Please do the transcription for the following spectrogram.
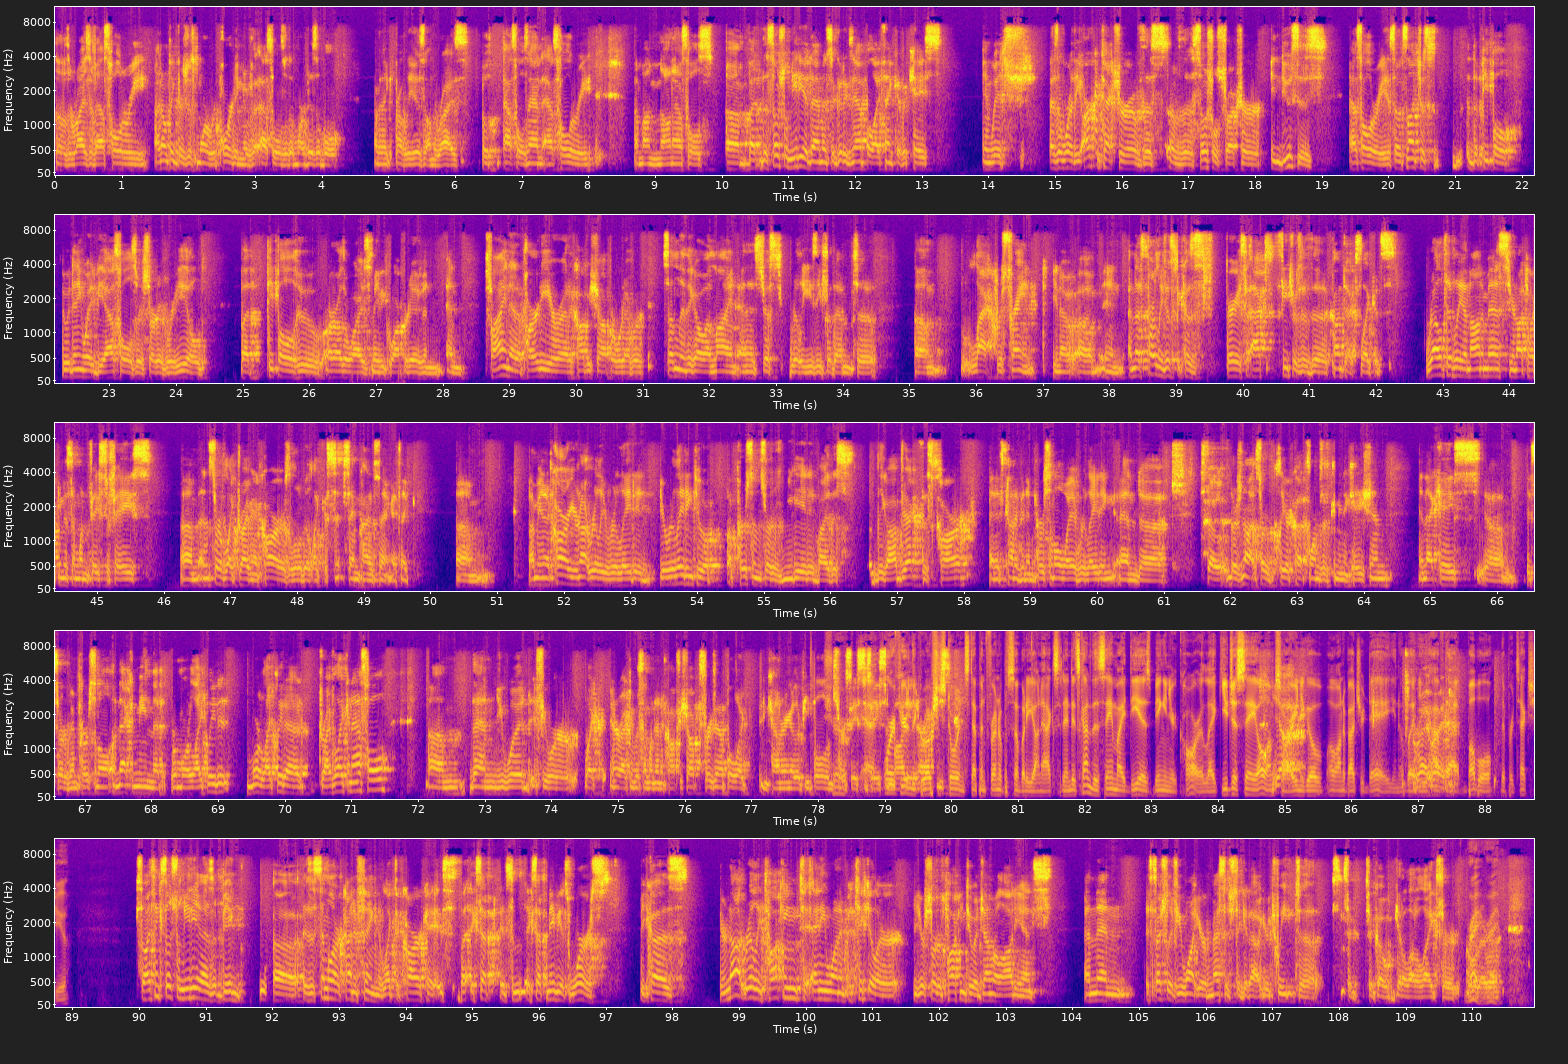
of the rise of assholery. I don't think there's just more reporting of assholes that are more visible. I, mean, I think it probably is on the rise, both assholes and assholery among non-assholes. Um, but the social media then is a good example, I think, of a case in which, as it were, the architecture of this of the social structure induces assholery. So it's not just the people who would anyway be assholes are sort of revealed, but people who are otherwise maybe cooperative and, and fine at a party or at a coffee shop or whatever, suddenly they go online and it's just really easy for them to um, lack restraint, you know, um, and, and that's partly just because various act, features of the context, like it's relatively anonymous, you're not talking to someone face to face, and sort of like driving a car is a little bit like the same kind of thing, I think. Um, I mean, in a car, you're not really related. You're relating to a, a person sort of mediated by this big object, this car, and it's kind of an impersonal way of relating. And uh, so there's not sort of clear cut forms of communication. In that case, um, it's sort of impersonal, and that can mean that we're more likely to more likely to drive like an asshole um, than you would if you were like interacting with someone in a coffee shop, for example, like encountering other people and sort of face to face. Or if you're in the grocery store and step in front of somebody on accident, it's kind of the same idea as being in your car. Like you just say, "Oh, I'm Yeah. sorry," and you go on about your day, you know. But Right, you have right. that bubble that protects you. So I think social media is a big uh, is a similar kind of thing, like the car case, but except it's except maybe it's worse because you're not really talking to anyone in particular. You're sort of talking to a general audience, and then especially if you want your message to get out, your tweet to to, to go get a lot of likes or, or Right, whatever,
